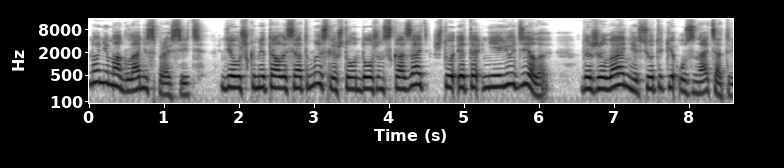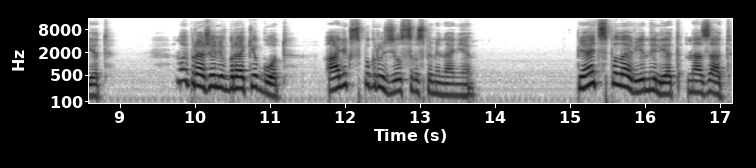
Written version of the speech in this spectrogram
но не могла не спросить. Девушка металась от мысли, что он должен сказать, что это не ее дело – до желания все-таки узнать ответ. Мы прожили в браке год. Алекс погрузился в воспоминания. Пять с половиной лет назад.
